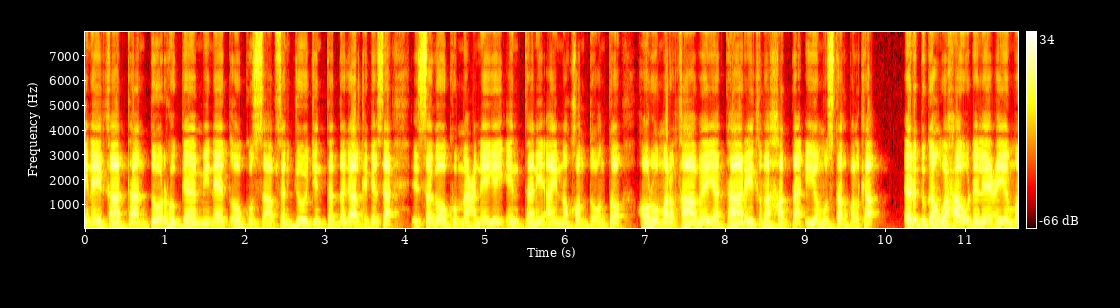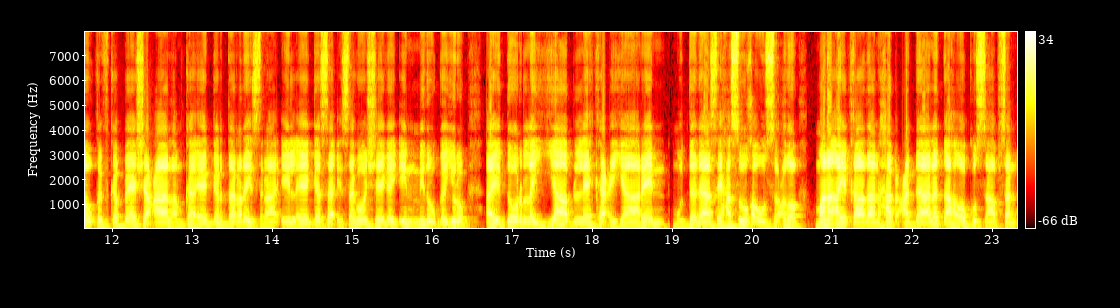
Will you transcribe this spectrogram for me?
inay qaataan door hogaamineed oo ku saabsan joojinta dagaalka gasa isagoo ku macneeyey in tani ay noqon doonto horumar qaabeeya taariikhda hadda iyo mustaqbalka. Erdogan waxa uu dhaleeciyey mowqifka beesha caalamka ee gardarada israa'iil ee gasa isagoo sheegay in midowda yurub ay door la yaab leh ka ciyaareen. Muddadaasi xasuuqa u socdo mana ay qaadaan hab cadaalad ah oo ku saabsan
